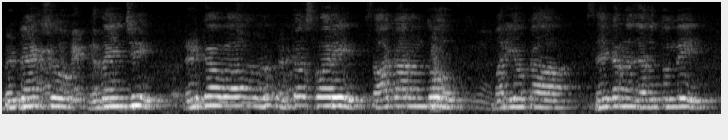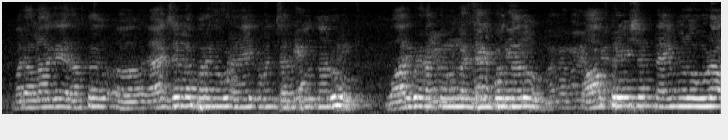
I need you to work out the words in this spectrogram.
బ్లడ్ బ్యాంక్స్ నిర్వహించి రెడ్ రెడ్ క్రాస్ వారి సహకారంతో మరి యొక్క సేకరణ జరుగుతుంది. మరి అలాగే రక్త యాక్సిడెంట్ల పరంగా కూడా అనేక మంది చనిపోతున్నారు. వారు కూడా రక్తం వల్ల చనిపోతున్నారు. ఆపరేషన్ టైంలో కూడా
